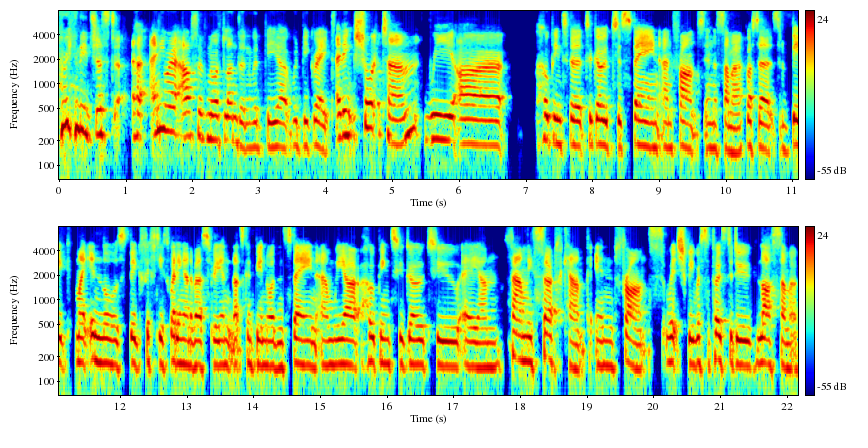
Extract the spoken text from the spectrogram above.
really just uh, anywhere out of North London would be uh, would be great. I think short term we are hoping to to go to Spain and France in the summer. I've Got a sort of big my in-laws big 50th wedding anniversary, and that's going to be in northern Spain. And we are hoping to go to a um, family surf camp in France, which we were supposed to do last summer.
